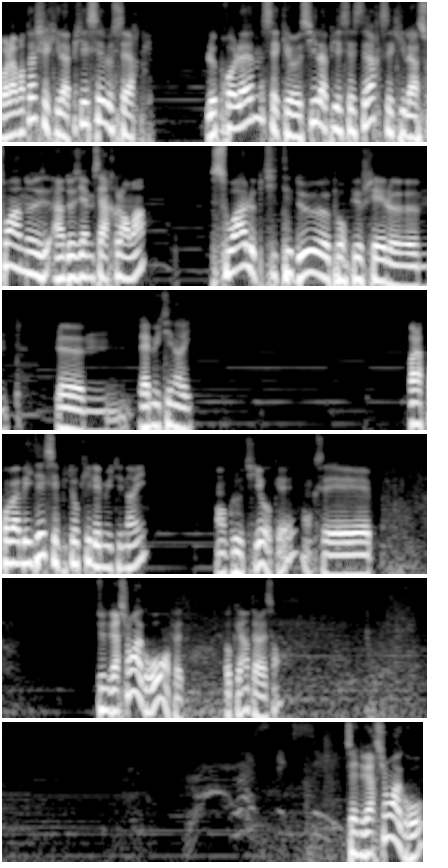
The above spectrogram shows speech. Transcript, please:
Bon, l'avantage, c'est qu'il a piécé le cercle. Le problème, c'est que s'il a piécé le cercle, c'est qu'il a soit un, deuxième cercle en main, soit le petit T2 pour piocher le, la mutinerie. Bon, la probabilité, c'est plutôt qu'il ait mutinerie. Englouti, ok. Donc c'est... C'est une version aggro, en fait. Ok, intéressant. C'est une version aggro.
